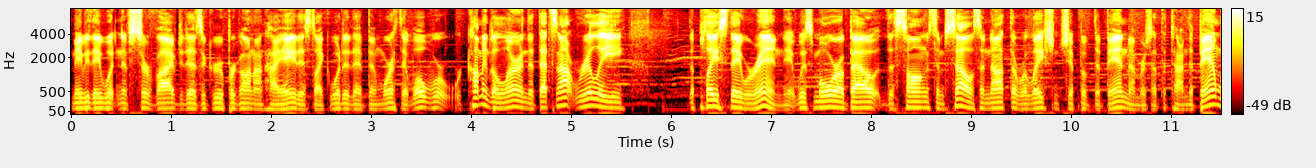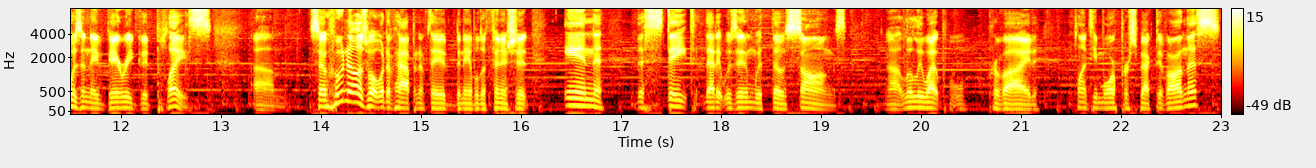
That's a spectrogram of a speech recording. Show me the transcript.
maybe they wouldn't have survived it as a group or gone on hiatus. Like, would it have been worth it? Well, we're, we're coming to learn that that's not really the place they were in. It was more about the songs themselves and not the relationship of the band members at the time. The band was in a very good place. Um, so who knows what would have happened if they had been able to finish it in the state that it was in with those songs. Uh, Lillywhite will provide plenty more perspective on this.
